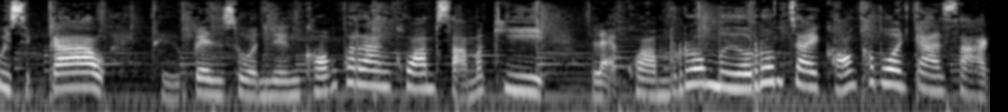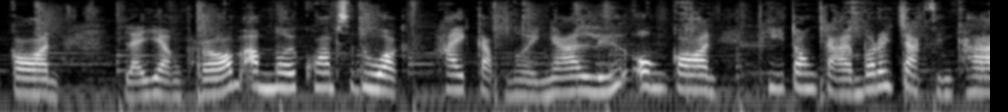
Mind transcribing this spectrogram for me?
วิด -19 ถือเป็นส่วนหนึ่งของพลังความสามัคคี และความร่วมมือร่วมใจของขบวนการสหกรณ์และยังพร้อมอำนวยความสะดวกให้กับหน่วยงานหรือองค์กรที่ต้องการบริจาคสินค้า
